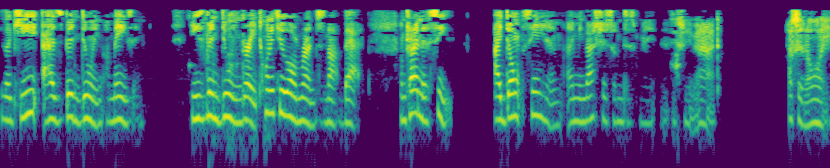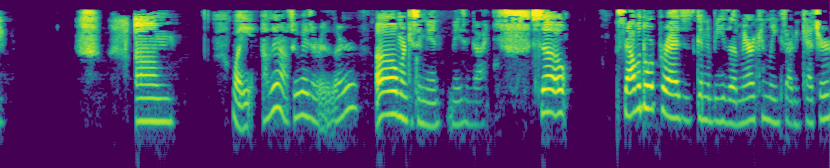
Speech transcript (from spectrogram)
Like, he has been doing amazing. He's been doing great. 22 home runs is not bad. I'm trying to see. I don't see him. I mean, that's just, I'm just me mad. That's annoying. Um, wait, Jose Altuve is a reserve? Oh, Marcus Semien. Amazing guy. So, Salvador Perez is going to be the American League starting catcher.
